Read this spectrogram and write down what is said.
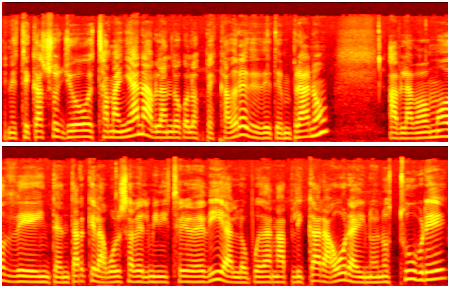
En este caso yo esta mañana, hablando con los pescadores desde temprano, hablábamos de intentar que la bolsa del Ministerio de Días lo puedan aplicar ahora y no en octubre.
